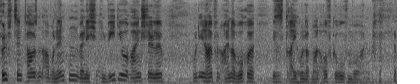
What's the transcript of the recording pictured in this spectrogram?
15.000 Abonnenten, wenn ich ein Video reinstelle und innerhalb von einer Woche ist es 300 Mal aufgerufen worden.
